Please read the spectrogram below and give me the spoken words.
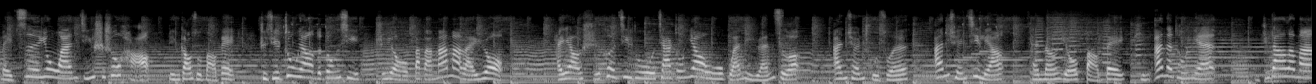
每次用完及时收好，并告诉宝贝，这些重要的东西只有爸爸妈妈来用。还要时刻记住家中药物管理原则，安全储存、安全计量，才能有宝贝平安的童年。你知道了吗？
